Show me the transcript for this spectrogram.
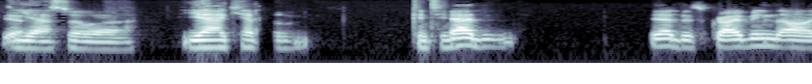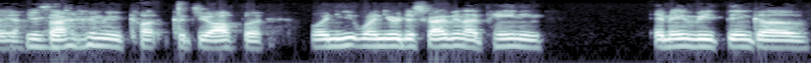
Yeah. Yeah. so uh yeah, I kept them continue. Yeah, yeah. Describing. Uh, yeah. You're Sorry, I didn't mean to cut, cut you off, but when you when you were describing that painting, it made me think of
